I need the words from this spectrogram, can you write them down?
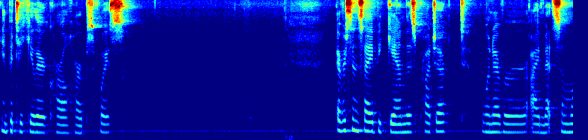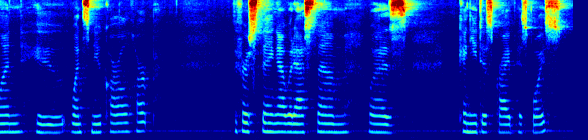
in particular, Carl Harp's voice. Ever since I began this project, whenever I met someone who once knew Carl Harp, the first thing I would ask them was, Can you describe his voice?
